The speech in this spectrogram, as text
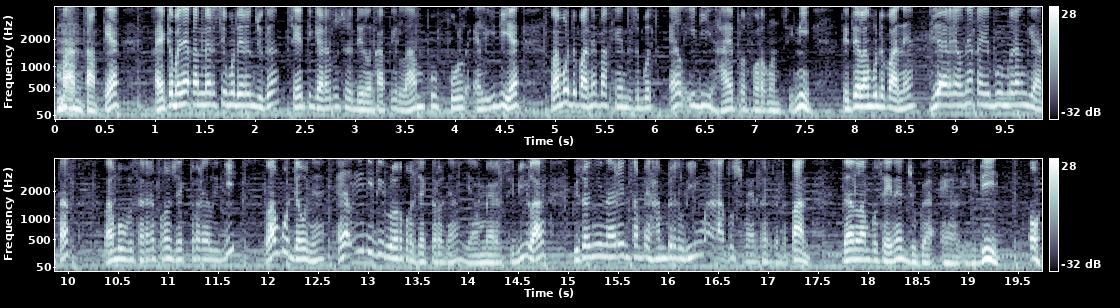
Mantap ya. Kayak kebanyakan Mercy modern juga, C300 sudah dilengkapi lampu full LED ya. Lampu depannya pakai disebut LED High Performance ini. Detail lampu depannya, di arealnya kayak bumerang di atas, lampu besarnya proyektor LED, lampu jauhnya LED di luar proyektornya yang Mercy bilang bisa nyinarin sampai hampir 500 meter ke depan. Dan lampu seinnya juga LED. Oh,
